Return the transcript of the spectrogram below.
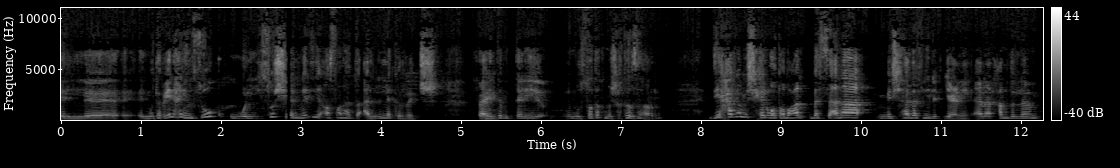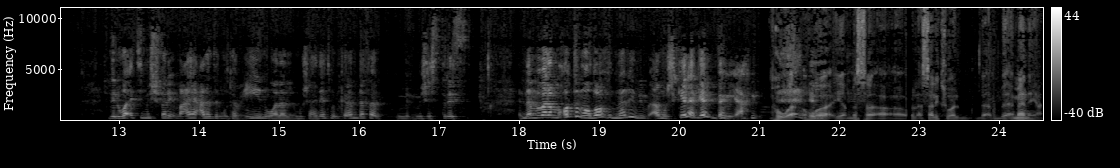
ال- المتابعين هينسوك والسوشيال ميديا أصلا هتقلل لك ال reach. فأنت بالتالي محتوياتك مش هتظهر. دي حاجة مش حلوة طبعا بس أنا مش هدفي يعني أنا الحمد لله دلوقتي مش فارق معايا عدد المتابعين ولا المشاهدات والكلام ده فمش stressed. إنما بقى لما أحط الموضوع في دماغي بيبقى مشكلة جدا يعني. هو هو يعني بس أسألك سؤال بأمانة يعني.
